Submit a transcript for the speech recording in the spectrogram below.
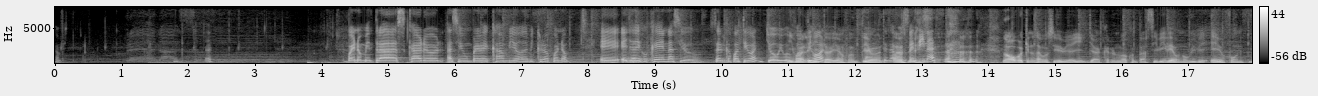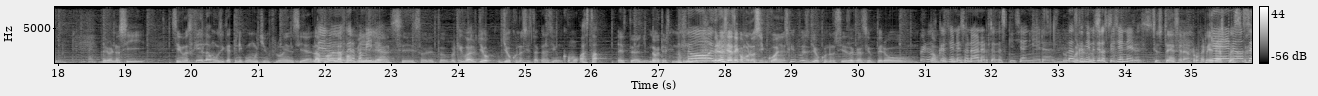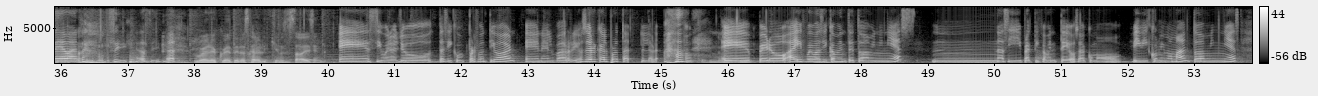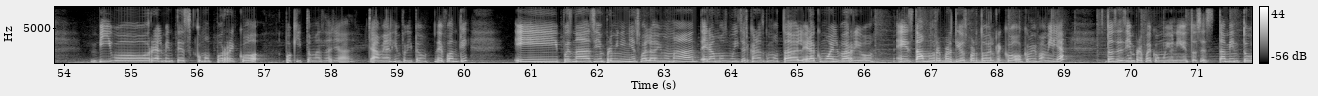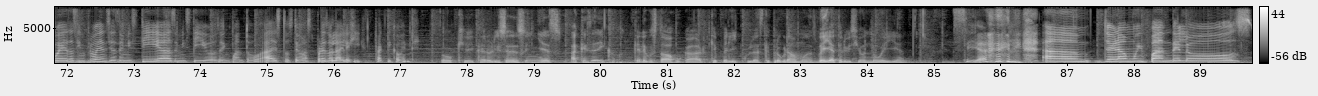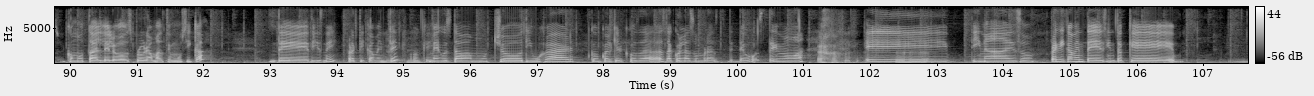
Bueno, mientras Carol hace un breve cambio de micrófono, Eh, ella dijo que nació cerca de Fontibón, yo vivo en Y Fontibón. En ¿no? Fontibón. Somos es. vecinas. no, porque no sabemos si vive ahí. Ya Carlos nos va a contar si vive o no vive en Fontibón. Pero bueno, sí, sí vemos que la música tiene como mucha influencia. La, De fa- lo- la de la familia, familia. Sí, sobre todo. Porque igual yo, yo conocí esta canción como hasta este año. No, mentira, no. No, pero es- sí hace como unos 5 años que pues yo conocí esa Mm. canción, pero. Pero las tampoco- canciones sonaban harto en las quinceañeras, No, las bueno, canciones no de los prisioneros. Si ustedes eran ¿Por romperas, qué pues. no se van? Sí, así. Bueno, cuéntenos, Carol, ¿qué nos estaba diciendo? Eh, sí, bueno, yo así como por Fontibón, en el barrio, cerca del portal de Lara. No, Eh, sí. pero ahí fue básicamente toda mi niñez. Mm, nací prácticamente, o sea, como viví con mi mamá en toda mi niñez. Vivo realmente es como por Recó, poquito más allá, ya me poquito de Fonti. Y pues nada, siempre mi niñez fue a la de mi mamá, éramos muy cercanas como tal, era como el barrio, estábamos repartidos por todo el Recó con mi familia. Entonces siempre fue como muy unido. Entonces también tuve esas influencias de mis tías, de mis tíos en cuanto a estos temas. Por eso la elegí prácticamente. Ok, Carol, ¿y usted en su niñez a qué se dedicaba? ¿Qué le gustaba jugar? ¿Qué películas? ¿Qué programas? ¿Veía televisión? ¿No veía? Sí. Yo era muy fan de los, como tal, de los programas de música de Disney prácticamente. Ok. Ok. Me gustaba mucho dibujar con cualquier cosa, hasta con las sombras de, de ojos de mi mamá. y, y nada, eso. Prácticamente siento que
